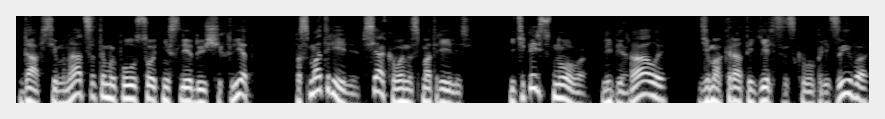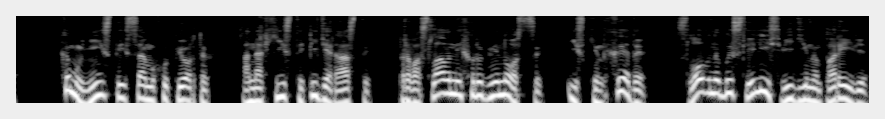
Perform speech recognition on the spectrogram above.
Да, в 17 и полусотни следующих лет посмотрели, всякого насмотрелись, и теперь снова либералы, демократы ельцинского призыва, коммунисты из самых упертых, анархисты, педерасты, православные хоругвеносцы и скинхеды словно бы слились в едином порыве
